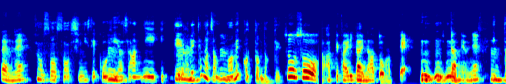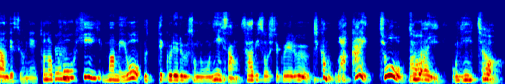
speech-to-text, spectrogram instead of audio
だよね。そうそうそう、老舗コーヒー屋さんに行って、うんあれ、たまちゃんうん豆買ったんだっけ？そうそう、買って帰りたいなと思ってうんうんうん。行ったんだよね。うん行ったんですよね。そのコうんーヒー豆を売ってくれるそのお兄さん、サービスをしてくれる、しかも若い、超若いお兄ちゃん。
